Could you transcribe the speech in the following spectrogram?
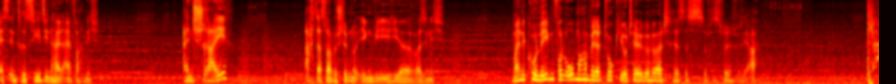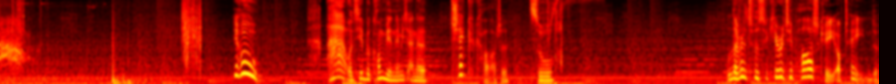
Es interessiert ihn halt einfach nicht. Ein Schrei? Ach, das war bestimmt nur irgendwie hier, weiß ich nicht. Meine Kollegen von oben haben wieder Tokyo Hotel gehört. Das ist, ist ja. Juhu! Ah, und hier bekommen wir nämlich eine Checkkarte zu Level 2 Security Passkey obtained.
